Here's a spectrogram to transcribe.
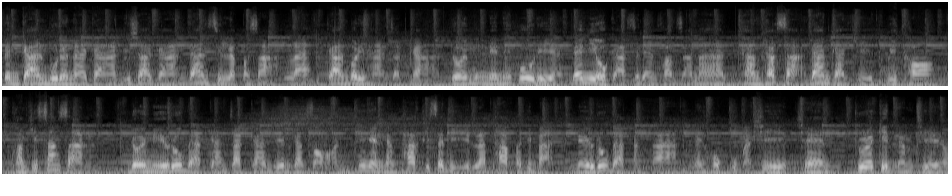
เป็นการบูรณาการวิชาการด้านศิลปศาสตร์ และการบริหารจัดการ โดยมุ่งเน้นให้ผู้เรียนได้มีโอกาสแสดงความสามารถ ทางทักษะด้านการคิด วิเคราะห์ ความคิดสร้างสรรค์โดยมีรูปแบบการจัดการเรียนการสอน ที่เน้นทั้งภาคทฤษฎีและภาคปฏิบัติ ในรูปแบบต่างๆ ใน 6 กลุ่มอาชีพ เช่น ธุรกิจนำเที่ยว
